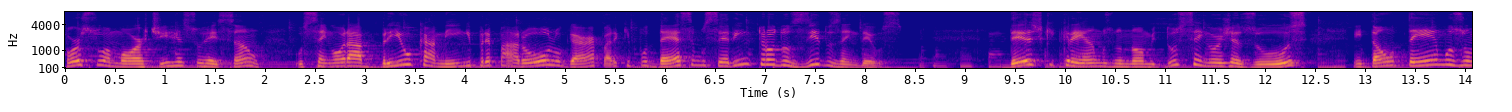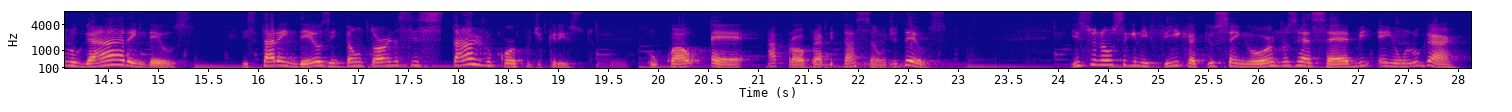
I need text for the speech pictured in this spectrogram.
Por sua morte e ressurreição, o Senhor abriu o caminho e preparou o lugar para que pudéssemos ser introduzidos em Deus. Desde que creamos no nome do Senhor Jesus, então temos um lugar em Deus. Estar em Deus então torna-se estar no corpo de Cristo, o qual é a própria habitação de Deus. Isso não significa que o Senhor nos recebe em um lugar,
